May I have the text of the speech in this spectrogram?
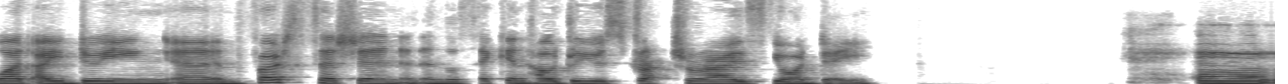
what are you doing uh, in the first session and in the second how do you structurize your day uh,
